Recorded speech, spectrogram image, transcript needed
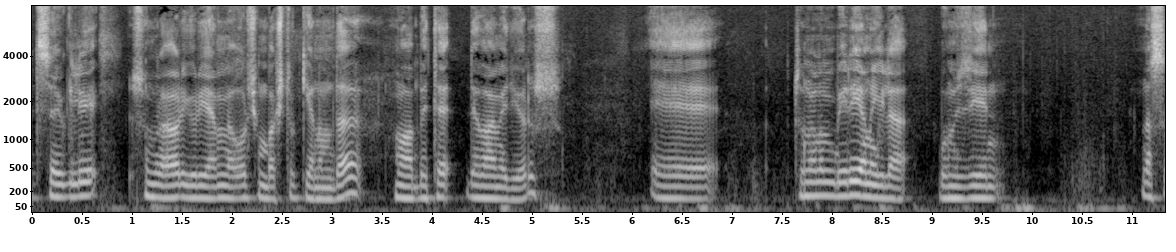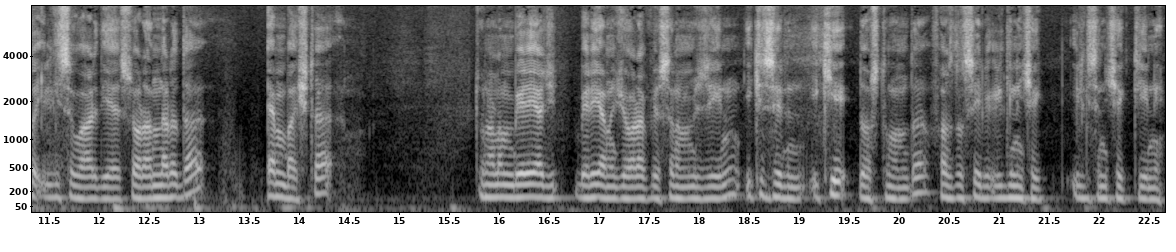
Evet sevgili Sumra Ağır Yürüyen ve Orçun Baştürk yanımda muhabbete devam ediyoruz. Ee, Tuna'nın bir yanıyla bu müziğin nasıl ilgisi var diye soranlara da en başta Tuna'nın Beriyanı coğrafyasının müziğinin ikisinin iki dostumun da fazlasıyla ilgini çek, ilgisini çektiğini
